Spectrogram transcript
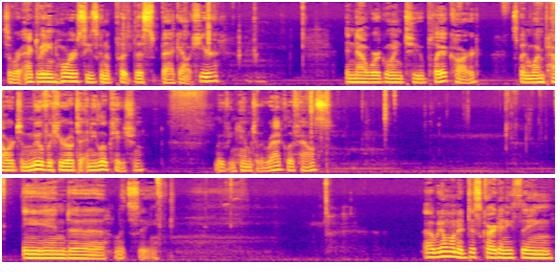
So we're activating Horace. He's going to put this back out here. And now we're going to play a card, spend one power to move a hero to any location, moving him to the Radcliffe house. And, uh, let's see. Uh, we don't want to discard anything.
